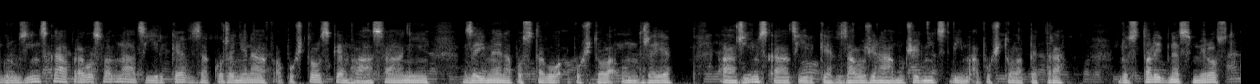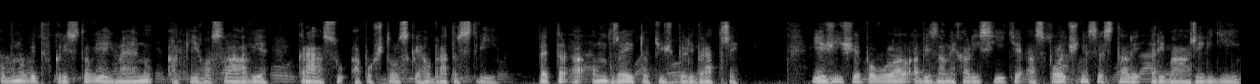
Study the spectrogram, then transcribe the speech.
Gruzínská pravoslavná církev, zakořeněná v apoštolském hlásání, zejména postavou apoštola Ondřeje, a římská církev, založená mučednictvím apoštola Petra, dostali dnes milost obnovit v Kristově jménu a k jeho slávě krásu apoštolského bratrství. Petr a Ondřej totiž byli bratři. Ježíš je povolal, aby zanechali sítě a společně se stali rybáři lidí.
